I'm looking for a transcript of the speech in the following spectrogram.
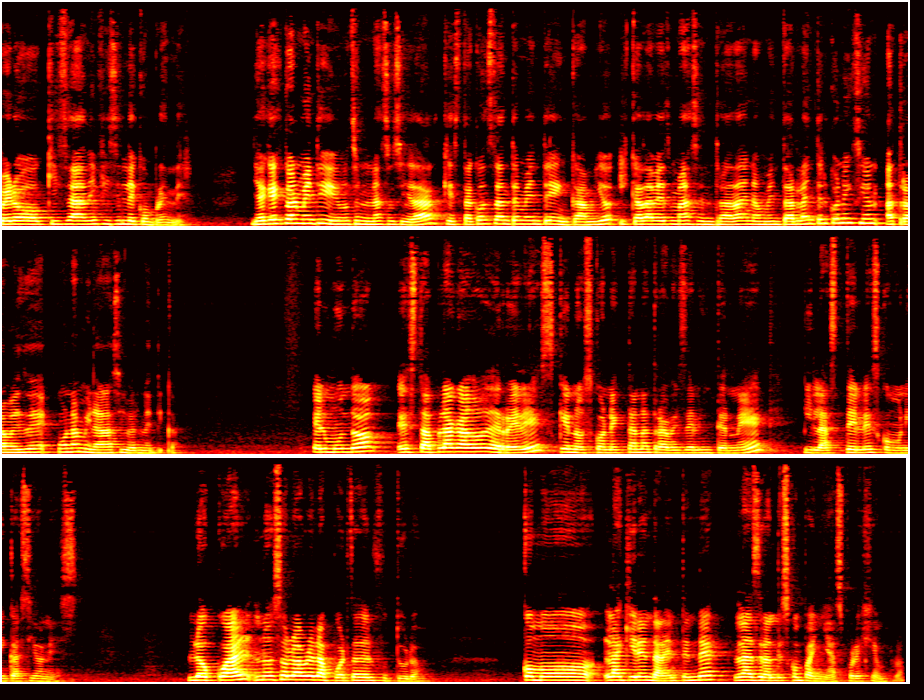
pero quizá difícil de comprender, ya que actualmente vivimos en una sociedad que está constantemente en cambio y cada vez más centrada en aumentar la interconexión a través de una mirada cibernética. El mundo está plagado de redes que nos conectan a través del Internet y las telecomunicaciones lo cual no solo abre la puerta del futuro, como la quieren dar a entender las grandes compañías, por ejemplo,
